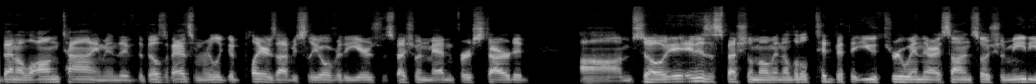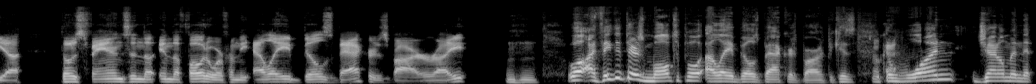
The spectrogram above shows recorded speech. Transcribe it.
been a long time, and the Bills have had some really good players, obviously, over the years, especially when Madden first started. Um, so it, it is a special moment. A little tidbit that you threw in there, I saw on social media those fans in the in the photo are from the LA Bills backers bar, right? Mm-hmm. Well, I think that there's multiple LA Bills backers bars because okay. the one gentleman that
